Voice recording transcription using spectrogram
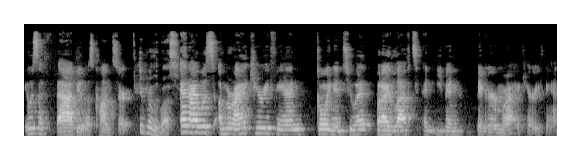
It was a fabulous concert. It really was. And I was a Mariah Carey fan going into it, but I left an even bigger Mariah Carey fan.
